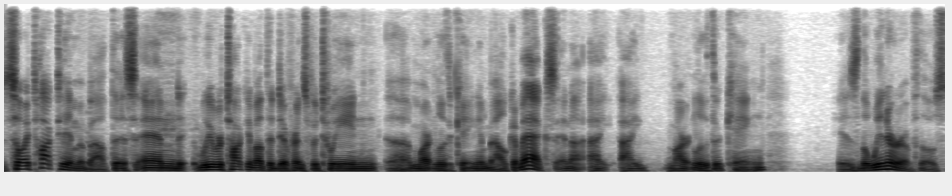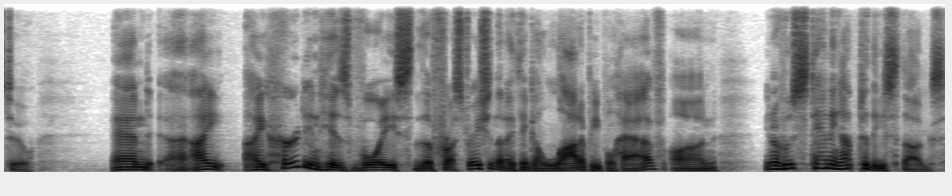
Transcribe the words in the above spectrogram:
so I talked to him about this, and we were talking about the difference between uh, Martin Luther King and Malcolm X, and I, I, I, Martin Luther King is the winner of those two, and I, I heard in his voice the frustration that I think a lot of people have on, you know, who's standing up to these thugs.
